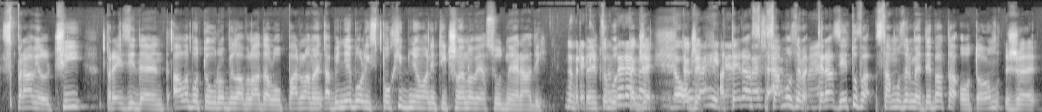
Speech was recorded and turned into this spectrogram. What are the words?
spravil či prezident, alebo to urobila vláda, alebo parlament, aby neboli spochybňovaní tí členovia súdnej rady. Dobre, keď to, takže, takže, a teraz, samozrejme, teraz je tu samozrejme debata o tom, že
